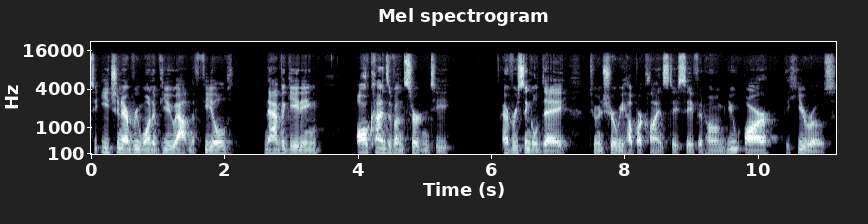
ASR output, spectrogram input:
to each and every one of you out in the field, navigating all kinds of uncertainty every single day to ensure we help our clients stay safe at home. You are the heroes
